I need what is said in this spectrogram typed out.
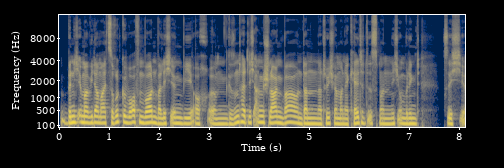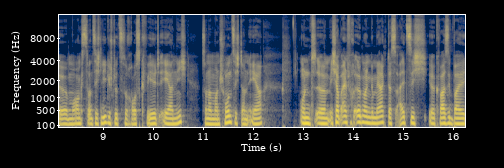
bin ich immer wieder mal zurückgeworfen worden, weil ich irgendwie auch ähm, gesundheitlich angeschlagen war. Und dann natürlich, wenn man erkältet ist, man nicht unbedingt sich äh, morgens 20 Liegestütze rausquält, eher nicht, sondern man schont sich dann eher. Und ähm, ich habe einfach irgendwann gemerkt, dass als ich äh, quasi bei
